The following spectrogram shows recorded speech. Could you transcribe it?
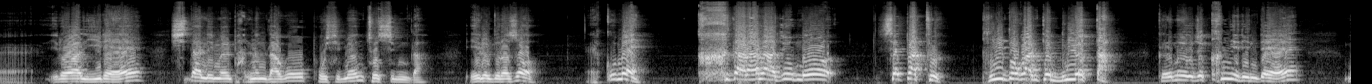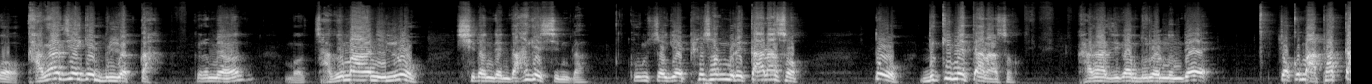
에, 이러한 일에 시달림을 받는다고 보시면 좋습니다. 예를 들어서 에, 꿈에 크다란 아주 뭐 세파트 불독한테 물렸다. 그러면 이거 큰 일인데 뭐 강아지에게 물렸다. 그러면 뭐 자그마한 일로 실현된다 하겠습니다. 꿈속의 표상물에 따라서 또 느낌에 따라서 강아지가 물었는데 조금 아팠다.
